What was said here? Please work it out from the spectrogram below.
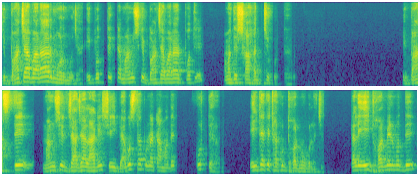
যে বাঁচা বাড়ার মর্ম যা, এই প্রত্যেকটা মানুষকে বাঁচা বাড়ার পথে আমাদের সাহায্য হবে এই বাঁচতে মানুষের যা যা লাগে সেই ব্যবস্থাপনাটা আমাদের করতে হবে। এইটাকে ঠাকুর ধর্ম বলেছেন। তাহলে এই ধর্মের মধ্যে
